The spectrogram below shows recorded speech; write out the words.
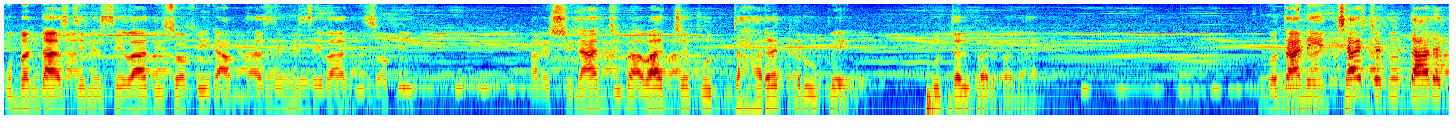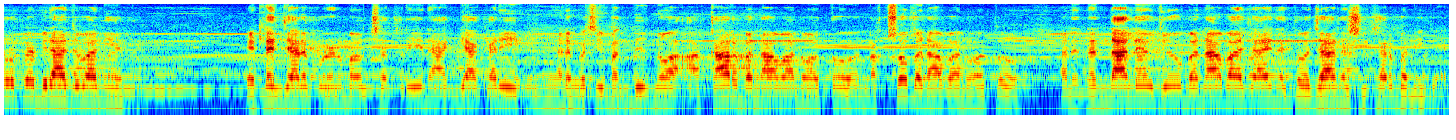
કુમનદાસજીને સેવાદી સોંપી, રામદાસજીને સેવાદી સોંપી અને શ્રીનાથજી બાબા જગુદ્ધારક રૂપે ભૂતલ પર પધાર્યા. પોતાની ઈચ્છા જગુદ્ધારક રૂપે બિરાજવાની હતી. એટલે જ્યારે પૂર્ણમાં ક્ષત્રિયને આજ્ઞા કરી અને પછી મંદિરનો આકાર બનાવવાનો હતો, નકશો બનાવવાનો હતો અને નંદાલય જેવો બનાવવા જાય ને ધ્વજા અને શિખર બની જાય.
